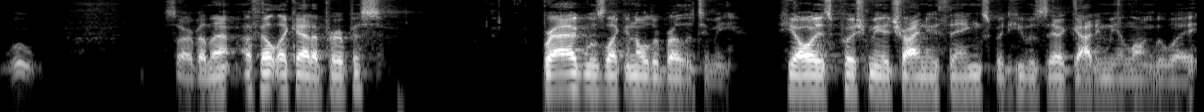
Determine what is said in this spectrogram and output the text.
Whoa. Sorry about that. I felt like I had a purpose. Brad was like an older brother to me. He always pushed me to try new things, but he was there guiding me along the way.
